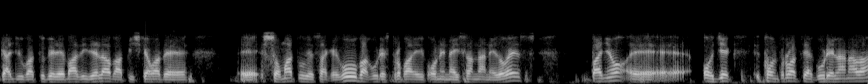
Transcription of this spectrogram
gailu batzuk ere badirela, ba, pixka bat e, somatu dezakegu, ba, gure estropadik onena izan dan edo ez, baino, e, oiek kontrolatzea gure lana da,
